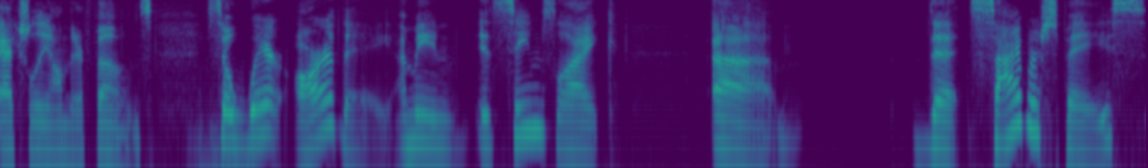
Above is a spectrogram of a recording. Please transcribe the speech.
actually on their phones Mhm. so where are they i mean it seems like um, that cyberspace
